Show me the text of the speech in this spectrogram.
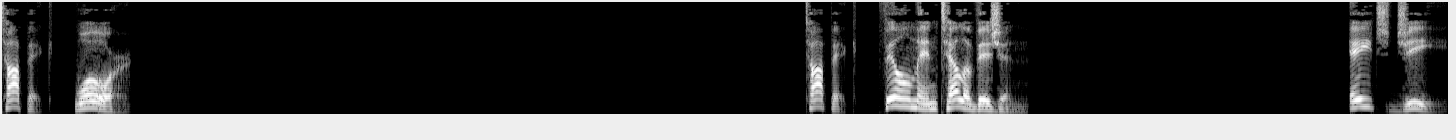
Topic: War. Topic: Film and television. H.G.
